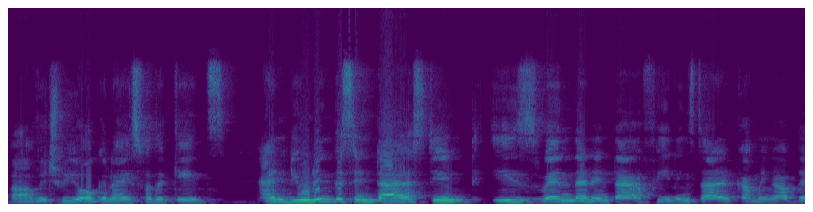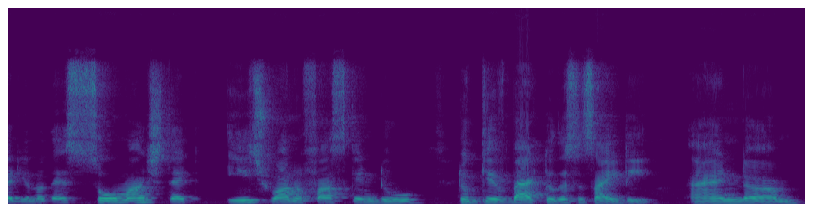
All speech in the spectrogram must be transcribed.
uh, which we organize for the kids and during this entire stint is when that entire feeling started coming up that you know there's so much that each one of us can do to give back to the society. And um,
